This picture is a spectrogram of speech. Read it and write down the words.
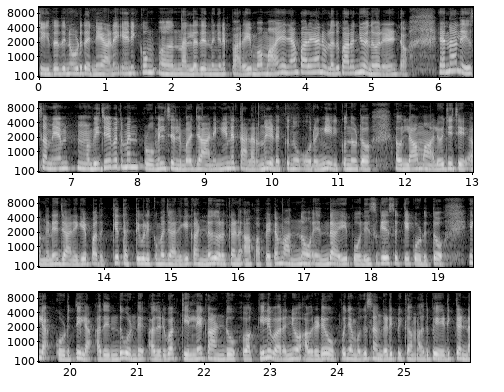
ചെയ്തതിനോട് തന്നെയാണ് എനിക്കും നല്ലത് എന്നിങ്ങനെ പറയുമ്പോൾ മായ ഞാൻ പറയാനുള്ളത് പറഞ്ഞു എന്ന് പറയണം കേട്ടോ. എന്നാൽ ഈ സമയം വിജയപത്മൻ റൂമിൽ ചെല്ലുമ്പോൾ ജാനകി ഇങ്ങനെ തളർന്നു കിടക്കുന്നു ഉറങ്ങിയിരിക്കുന്നു കേട്ടോ. എല്ലാം ആലോചിച്ച് അങ്ങനെ ജാനകിയെ പതുക്കെ തട്ടി വിളിക്കുമ്പോൾ ജാനകി കണ്ണ് തുറക്കാണ്. ആ പപ്പേട്ടൻ വന്നോ? എന്തായി? പോലീസ് കേസൊക്കെ കൊടുത്തോ? ഇല്ല കൊടുത്തില്ല. അതെന്തുകൊണ്ട്? അതൊരു വക്കീലിനെ കണ്ടു. വക്കീൽ പറഞ്ഞു അവരുടെ ഒപ്പ് നമുക്ക് സംഘടിപ്പിക്കാം. അത് പേടിക്കണ്ട.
